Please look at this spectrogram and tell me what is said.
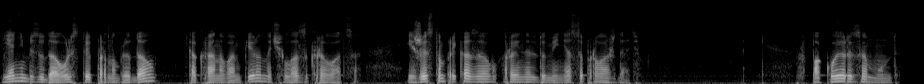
Я не без удовольствия пронаблюдал, как рана вампира начала закрываться, и жестом приказал Рейнольду меня сопровождать. В покое Розамунды,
